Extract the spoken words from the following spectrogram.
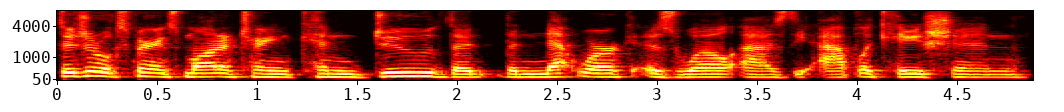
digital experience monitoring can do the, the network as well as the application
